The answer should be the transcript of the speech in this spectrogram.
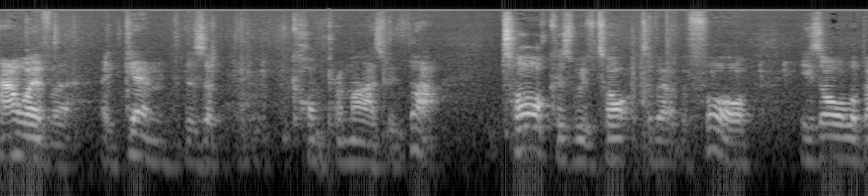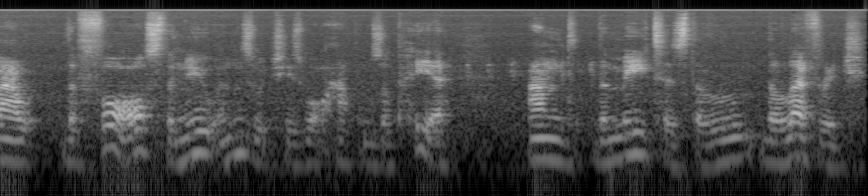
However, again, there's a compromise with that. Torque, as we've talked about before, is all about the force, the newtons, which is what happens up here, and the meters, the, the leverage.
